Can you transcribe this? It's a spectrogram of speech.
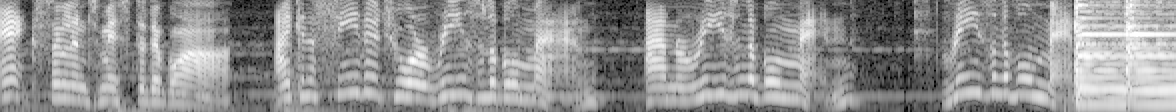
Excellent, Mr. Du Bois. I can see that you are a reasonable man, and reasonable men... Reasonable men...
